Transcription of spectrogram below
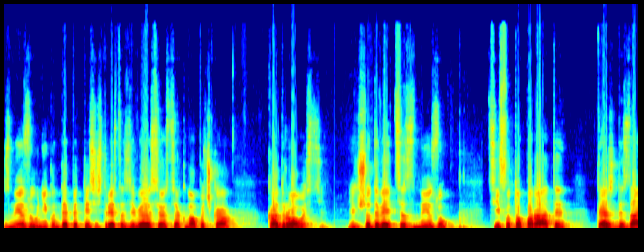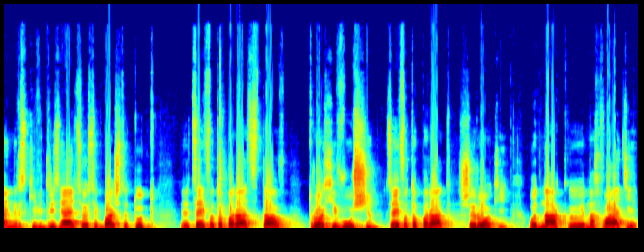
знизу у Nikon D5300 з'явилася ось ця кнопочка кадровості. Якщо дивитися знизу, ці фотоапарати теж дизайнерські відрізняються. Ось як бачите, тут е, цей фотоапарат став трохи вущим. Цей фотоапарат широкий. Однак е, на хваті,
